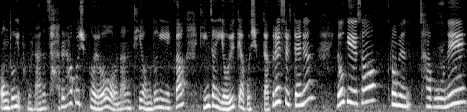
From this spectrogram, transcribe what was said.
엉덩이 품을 나는 4를 하고 싶어요. 나는 뒤에 엉덩이가 굉장히 여유 있게 하고 싶다. 그랬을 때는 여기에서 그러면 4분의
